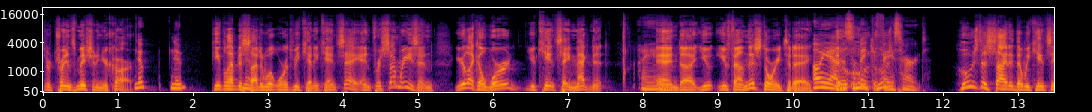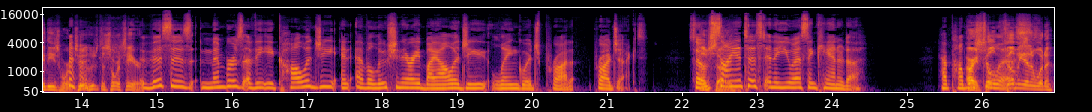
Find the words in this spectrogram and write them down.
the transmission in your car. Nope. Nope. People have decided what words we can and can't say. And for some reason, you're like a word you can't say magnet. I am. And uh, you, you found this story today. oh yeah, And this who- will make your face hurt. Who's decided that we can't say these words? Who, who's the source here? This is members of the Ecology and Evolutionary Biology Language Prod- Project. So, scientists in the U.S. and Canada have All right, published fill, a list. fill me in on what,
